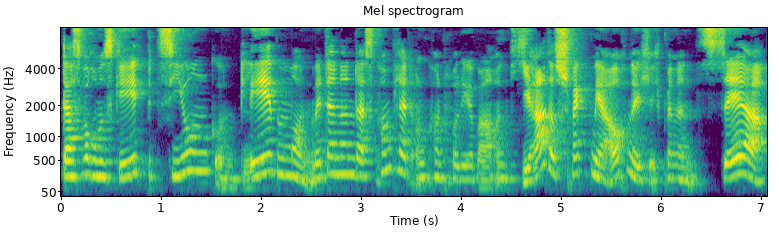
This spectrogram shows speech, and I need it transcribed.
Das, worum es geht, Beziehung und Leben und Miteinander, ist komplett unkontrollierbar. Und ja, das schmeckt mir auch nicht. Ich bin ein sehr,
